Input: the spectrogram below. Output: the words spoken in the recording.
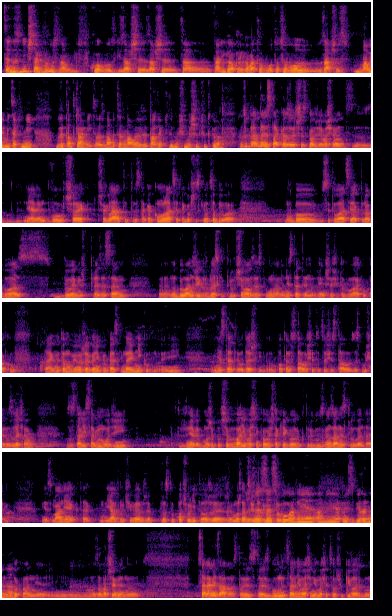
ten znicz tak wrósł nam w Kłobuck i zawsze, zawsze ta, ta liga okręgowa to było to, co było zawsze z małymi takimi wypadkami. Teraz mamy ten mały wypadek, który musimy szybciutko... Znaczy prawda jest taka, że wszystko wzięło się od, nie wiem, dwóch, trzech, trzech lat. To- jest taka kumulacja tego wszystkiego, co była. No bo sytuacja, która była z byłem już prezesem, y, no był Andrzej Wróblewski, który utrzymał zespół, no ale niestety no, większość to była chłopaków, tak jak my to mówimy w żargonie piłkarskim, najemników. No i, i niestety odeszli. No, potem stało się to, co się stało, zespół się rozleciał, zostali sami młodzi, którzy nie wiem, może potrzebowali właśnie kogoś takiego, który był związany z klubem, tak jest Maniek, tak. Ja wróciłem, że po prostu poczuli to, że, że można Że coś to do tego zespół, klubu. a tak. nie, a nie jakaś zbieranina. No, dokładnie. I no zobaczymy. No. Celem jest awans. To jest, to jest główny cel. Nie ma, się, nie ma się co oszukiwać, bo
